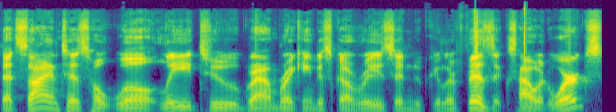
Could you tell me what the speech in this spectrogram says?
that scientists hope will lead to groundbreaking discoveries in nuclear physics. How it works?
